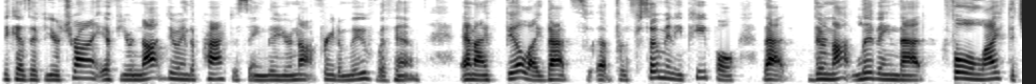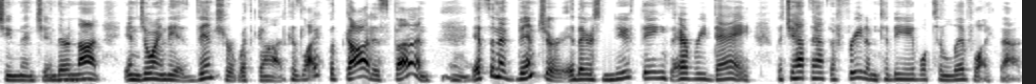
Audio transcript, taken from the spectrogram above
because if you're trying if you're not doing the practicing then you're not free to move with him and i feel like that's uh, for so many people that they're not living that full life that you mentioned they're not enjoying the adventure with god because life with god is fun Mm. it's an adventure there's new things every day but you have to have the freedom to be able to live like that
